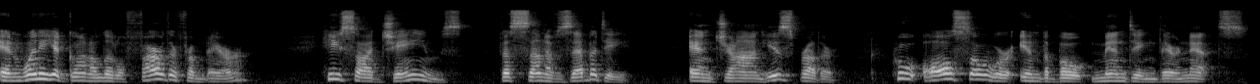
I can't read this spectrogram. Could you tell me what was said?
And when he had gone a little farther from there, he saw James, the son of Zebedee, and John, his brother, who also were in the boat mending their nets.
